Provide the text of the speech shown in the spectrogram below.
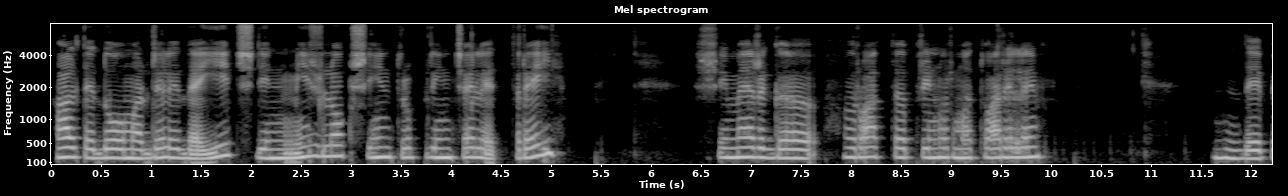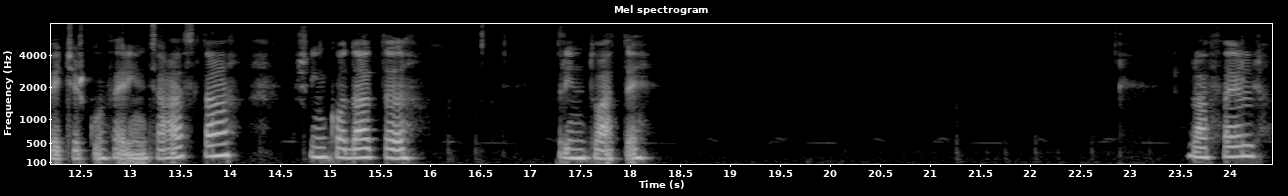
alte două mărgele de aici, din mijloc și intru prin cele trei și merg uh, roată prin următoarele de pe circunferința asta și încă o dată prin toate. La fel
